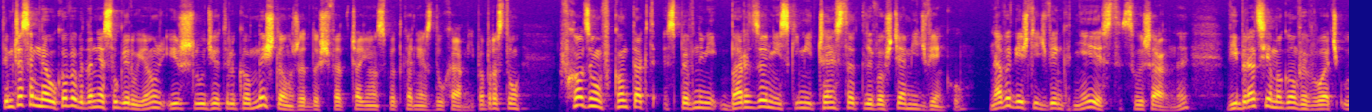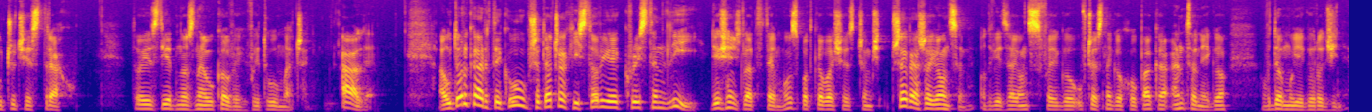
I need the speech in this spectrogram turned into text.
Tymczasem naukowe badania sugerują, iż ludzie tylko myślą, że doświadczają spotkania z duchami. Po prostu wchodzą w kontakt z pewnymi bardzo niskimi częstotliwościami dźwięku. Nawet jeśli dźwięk nie jest słyszalny, wibracje mogą wywołać uczucie strachu. To jest jedno z naukowych wytłumaczeń. Ale Autorka artykułu przytacza historię Kristen Lee. 10 lat temu spotkała się z czymś przerażającym, odwiedzając swojego ówczesnego chłopaka Antoniego w domu jego rodziny.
